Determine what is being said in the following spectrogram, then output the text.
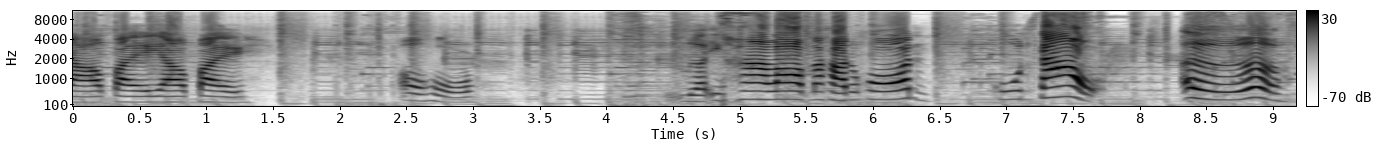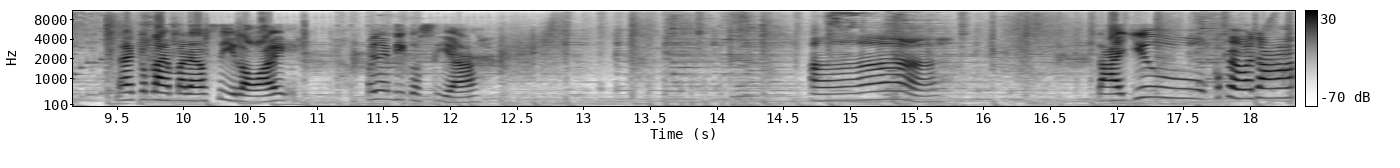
ยาวไปยาวไป โอ้โห เหลืออีก5รอบนะคะทุกคน คูณ9เออ ได้กำไรมาแล้ว400ก็ยังดีกว่าเสีย อ่า ได้อยู่ ก็แปลว่าได้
